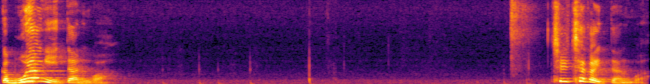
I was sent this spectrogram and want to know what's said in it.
그러니까 모양이 있다는 거야. 실체가 있다는 거야.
